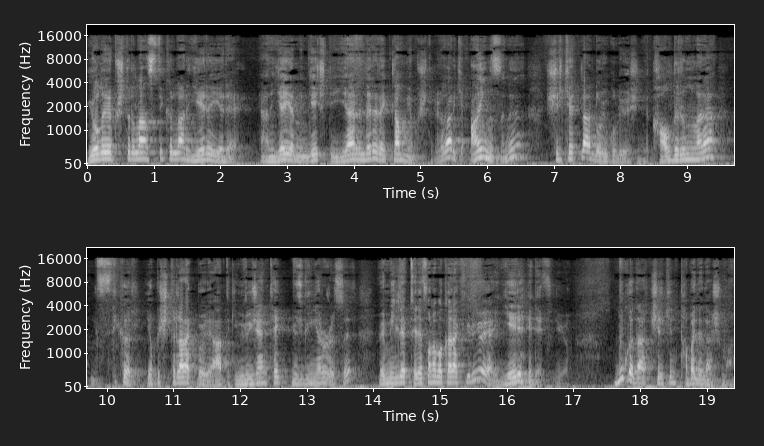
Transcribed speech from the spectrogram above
yola yapıştırılan stikerler yere yere yani yayanın geçtiği yerlere reklam yapıştırıyorlar ki aynısını şirketler de uyguluyor şimdi. Kaldırımlara sticker yapıştırarak böyle artık yürüyeceğin tek düzgün yer orası ve millet telefona bakarak yürüyor ya yeri hedefliyor. Bu kadar çirkin tabelalaşma,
